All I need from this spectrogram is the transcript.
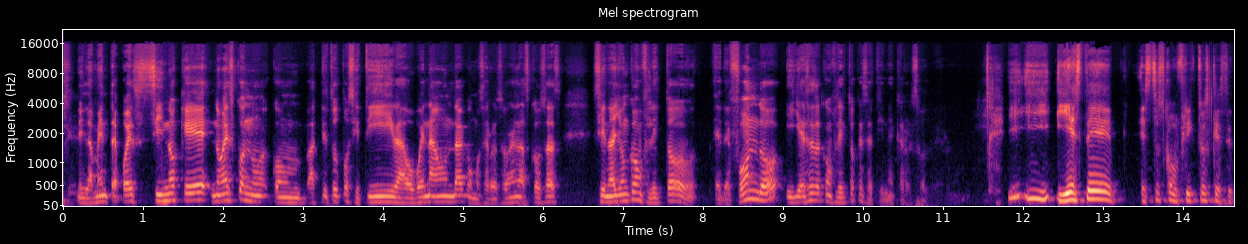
okay. ni la mente, pues, sino que no es con, con, actitud positiva o buena onda como se resuelven las cosas, sino hay un conflicto eh, de fondo y ese es el conflicto que se tiene que resolver. ¿no? Y, y, y, este, estos conflictos que se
